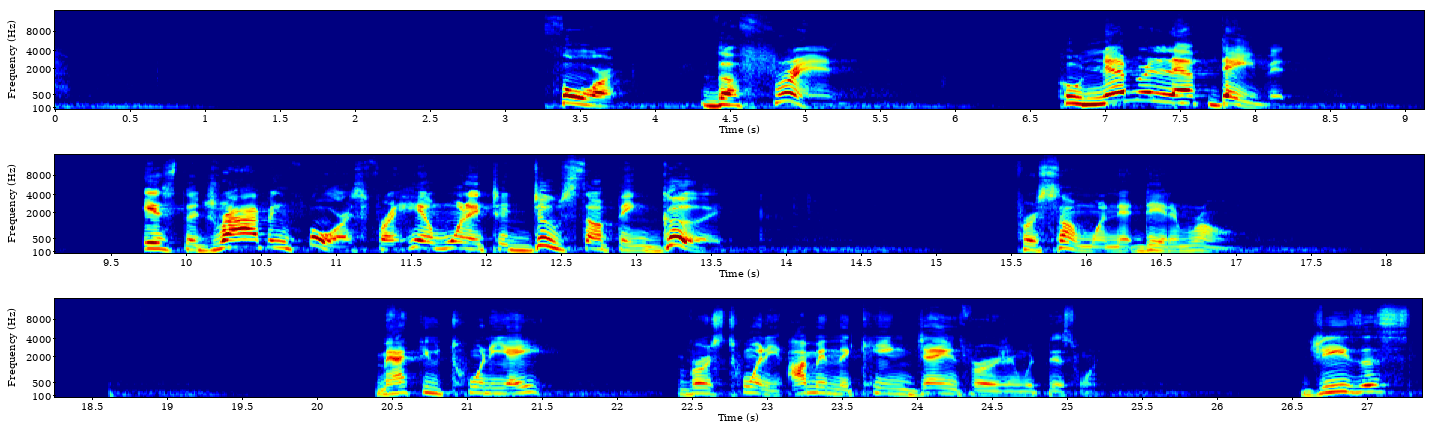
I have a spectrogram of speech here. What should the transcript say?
for the friend who never left David is the driving force for him wanting to do something good for someone that did him wrong. Matthew 28, verse 20. I'm in the King James Version with this one. Jesus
